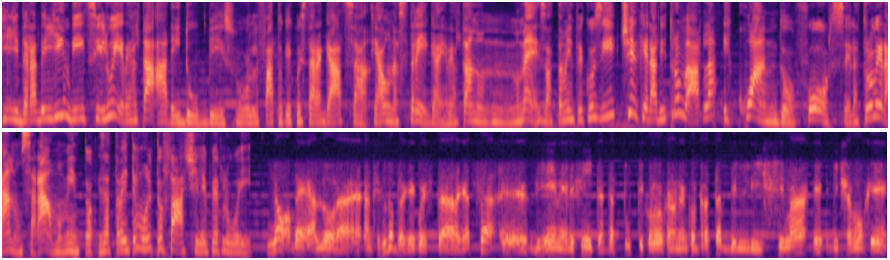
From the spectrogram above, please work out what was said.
chi gli darà degli indizi, lui in realtà ha dei dubbi sul fatto che questa ragazza sia una strega, in realtà non, non è esattamente così, cercherà di trovarla e quando forse la troverà non sarà un momento esattamente molto facile per lui. No, beh, allora, anzitutto perché questa ragazza eh, viene definita da tutti coloro che l'hanno incontrata bellissima e diciamo che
